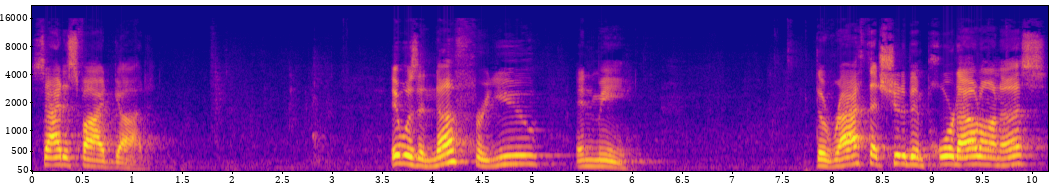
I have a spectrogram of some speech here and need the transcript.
satisfied God. It was enough for you and me. The wrath that should have been poured out on us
